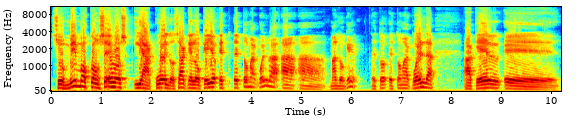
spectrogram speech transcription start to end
Sus mismos consejos y acuerdos. O sea, que lo que ellos. Esto, me acuerda a, a Maldoqueo. Esto, esto me acuerda aquel eh,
